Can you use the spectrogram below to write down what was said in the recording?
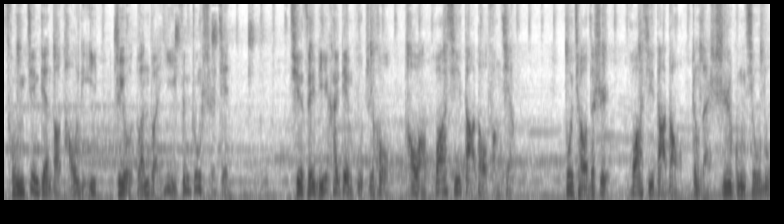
从进店到逃离只有短短一分钟时间。窃贼离开店铺之后，逃往花溪大道方向。不巧的是，花溪大道正在施工修路，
